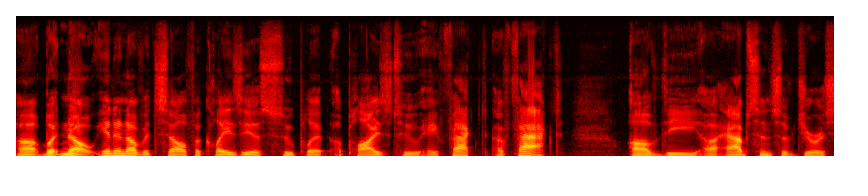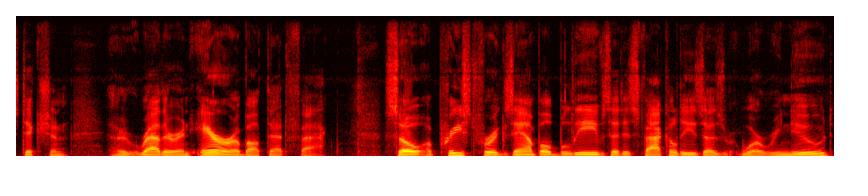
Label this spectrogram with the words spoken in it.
Uh, but no, in and of itself, ecclesia supplet applies to a fact a fact of the uh, absence of jurisdiction, uh, rather an error about that fact. So, a priest, for example, believes that his faculties as were renewed.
